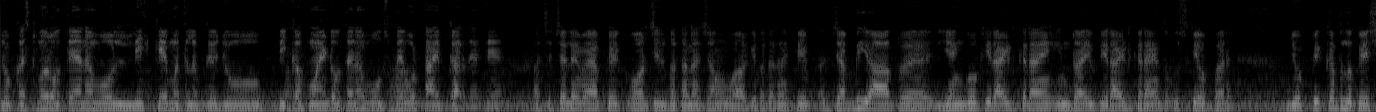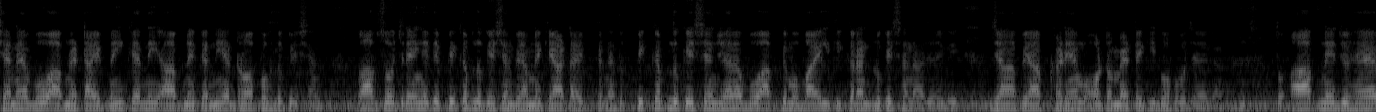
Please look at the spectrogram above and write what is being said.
जो कस्टमर होते हैं ना वो लिख के मतलब के जो पिकअप पॉइंट होता है ना वो उस पर हाँ। वो टाइप कर देते हैं अच्छा चले मैं आपको एक और चीज़ बताना चाहूँ वो आगे बता दें कि जब भी आप येंगो की राइड कराएँ इन ड्राइव की राइड कराएँ तो उसके ऊपर जो पिकअप लोकेशन है वो आपने टाइप नहीं करनी आपने करनी है ड्रॉप ऑफ़ लोकेशन तो आप सोच रहे हैं कि पिकअप लोकेशन पे हमने क्या टाइप करना है? तो पिकअप लोकेशन जो है ना वो आपके मोबाइल की करंट लोकेशन आ जाएगी जहाँ पे आप खड़े हैं वो ऑटोमेटिक ही वो हो जाएगा। तो आपने जो है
